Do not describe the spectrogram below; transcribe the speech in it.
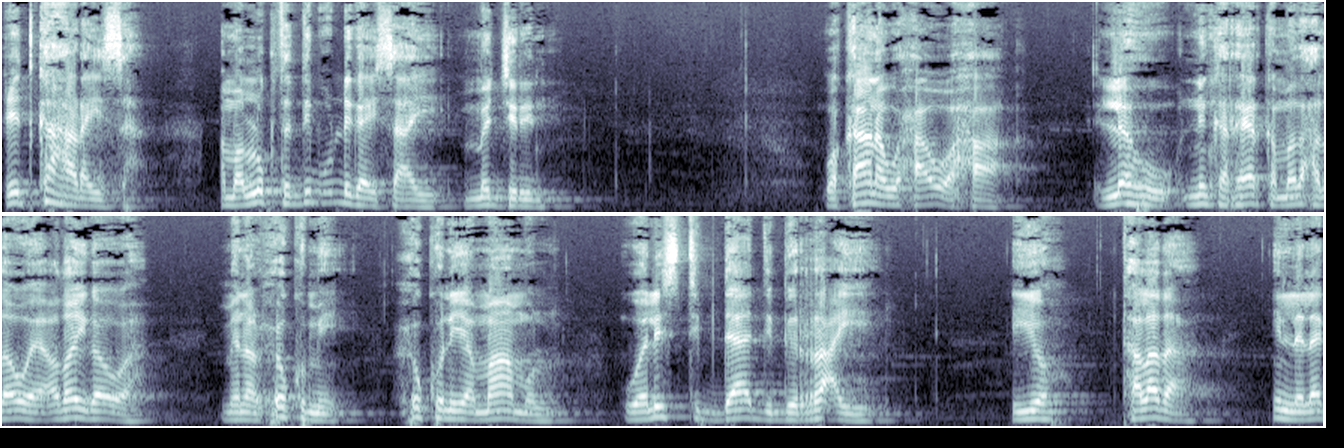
Cid ka hadhaysa ama lugta dib u dhigaysaay ma jirin. Wa kaana waxaa u ahaa lahu ninka reerka madaxda u ee odayga u ah min alxukmi xukun iyo maamul walistibdaadi bira'yi iyo talada in lala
